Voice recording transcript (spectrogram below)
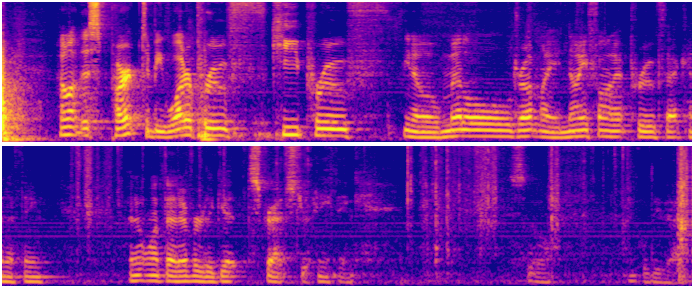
I want this part to be waterproof, key proof, you know, metal, drop my knife on it proof, that kind of thing. I don't want that ever to get scratched or anything. So I think we'll do that.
